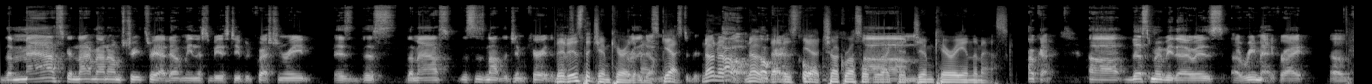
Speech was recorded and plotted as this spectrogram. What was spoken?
The Mask and Nightmare on Elm Street 3. I don't mean this to be a stupid question, Reed. Is this The Mask? This is not the Jim Carrey. The That Mask, is the? Jim Carrey I The Mask. don't Yeah. this to be- No, no, no, Oh, no. okay, that is cool. yeah. Chuck Russell directed Um, Jim Carrey in The Mask. Okay. Uh, this movie, though, is a remake, right? Of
